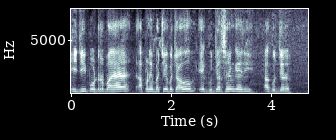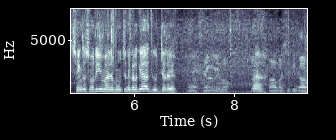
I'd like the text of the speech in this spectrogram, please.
ਈਜੀ ਪਾਊਡਰ ਪਾਇਆ ਹੈ। ਆਪਣੇ ਬੱਚੇ ਬਚਾਓ। ਇਹ ਗੁੱਜਰ ਸਿੰਘ ਹੈ ਜੀ। ਆ ਗੁੱਜਰ। ਸਿੰਘ ਸੋਰੀ ਮੇਰੇ ਮੂੰਹ ਚ ਨਿਕਲ ਗਿਆ। ਗੁੱਜਰ ਹੈ। ਹਾਂ ਸਿੰਘ ਵੇਖ ਲਓ। ਹੈਂ? ਆ ਬਸਤੀ ਆ।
